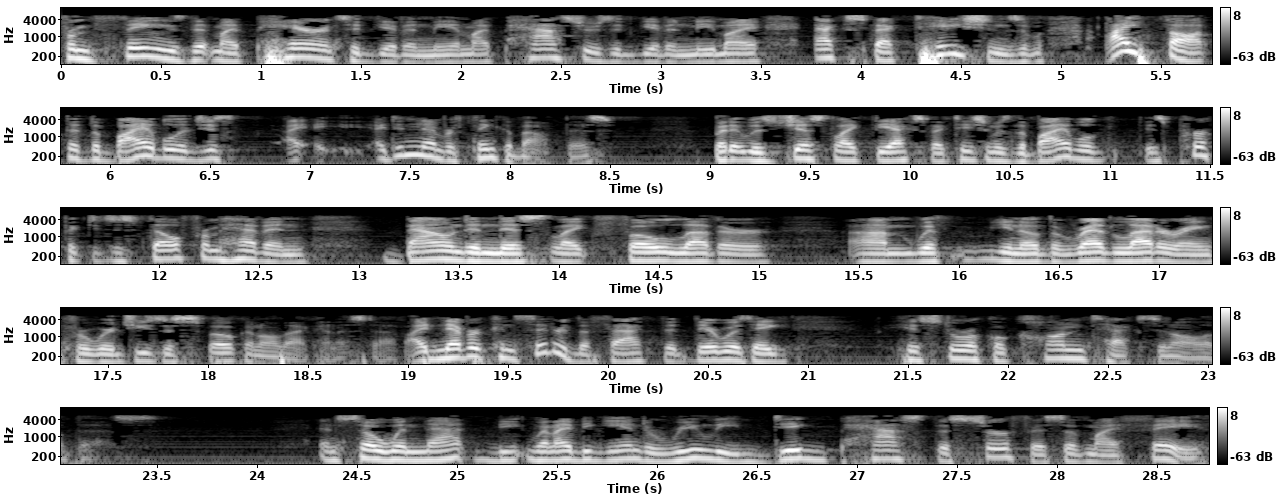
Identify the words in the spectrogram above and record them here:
from things that my parents had given me and my pastors had given me, my expectations of. I thought that the Bible had just. I, I didn't ever think about this, but it was just like the expectation was the Bible is perfect. It just fell from heaven, bound in this like faux leather um, with you know the red lettering for where Jesus spoke and all that kind of stuff. I'd never considered the fact that there was a historical context in all of this. And so when that be, when I began to really dig past the surface of my faith,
